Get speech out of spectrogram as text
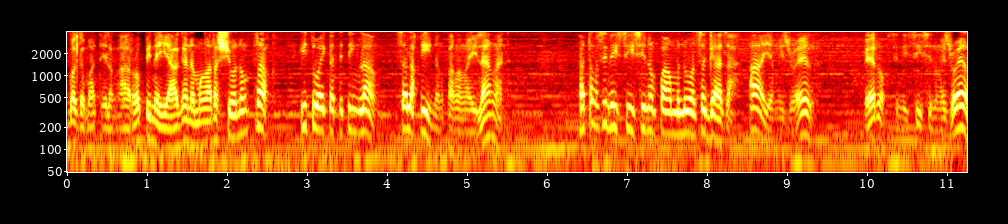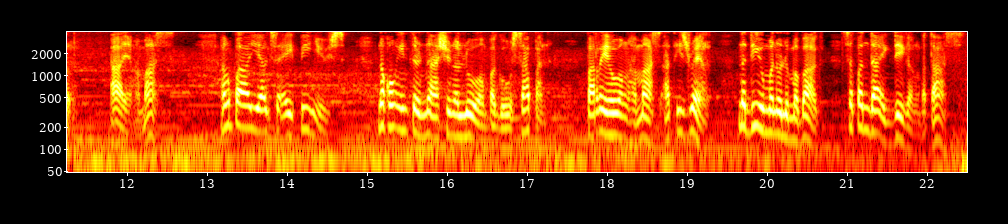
Bagamat ilang araw pinayagan ng mga rasyon ng truck, ito ay katiting lang sa laki ng pangangailangan. At ang sinisisi ng pamunuan sa Gaza ay ang Israel. Pero ang sinisisi ng Israel ay ang Hamas. Ang pahayag sa AP News na kung international law ang pag-uusapan, pareho ang Hamas at Israel na di umano lumabag sa pandaigdigang batas.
